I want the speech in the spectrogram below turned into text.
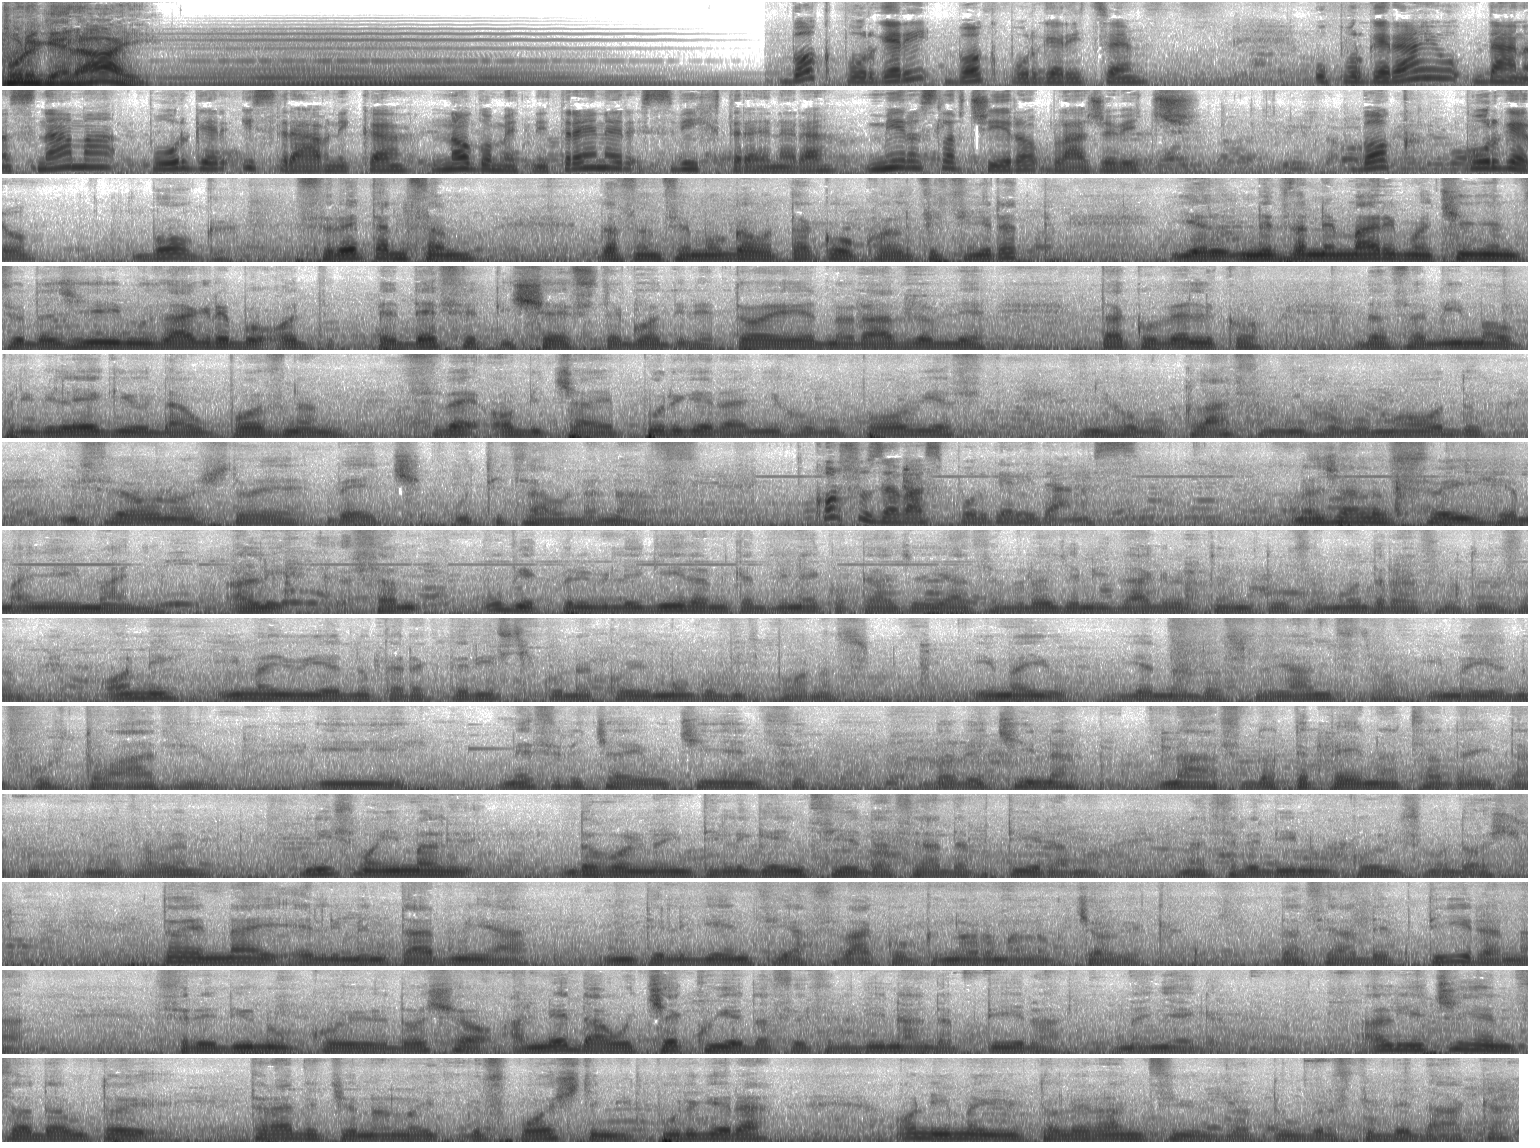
Purgeraj. Bok purgeri, bok purgerice. U Purgeraju danas s nama purger iz Travnika, nogometni trener svih trenera, Miroslav Čiro Blažević. Bok purgeru. Bog, sretan sam da sam se mogao tako kvalificirati, jer ne zanemarimo činjenicu da živim u Zagrebu od 56. godine. To je jedno razdoblje tako veliko da sam imao privilegiju da upoznam sve običaje purgera, njihovu povijest, njihovu klasu, njihovu modu i sve ono što je već uticao na nas. Ko su za vas purgeri danas? Nažalost, sve ih je manje i manje, ali sam uvijek privilegiran kad mi neko kaže ja sam rođeni Zagrebčan, tu sam odrasao, tu sam. Oni imaju jednu karakteristiku na koju mogu biti ponosni. Imaju jedno dostojanstvo, imaju jednu kurtoaziju i nesreća je u činjenici da većina nas do tepenaca, da i tako nazovem, nismo imali dovoljno inteligencije da se adaptiramo na sredinu u koju smo došli. To je najelementarnija inteligencija svakog normalnog čovjeka. Da se adaptira na sredinu u koju je došao, a ne da očekuje da se sredina adaptira na njega. Ali je činjenica da u toj tradicionalnoj gospoštini purgera oni imaju toleranciju za tu vrstu bedaka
